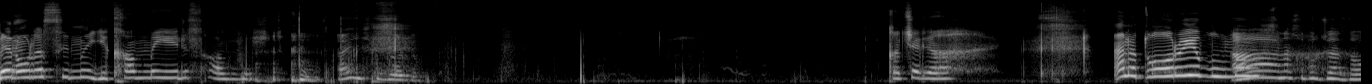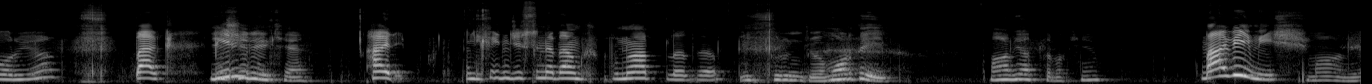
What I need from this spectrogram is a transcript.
Ben orasını yıkanma yeri sanmıştım. Ay işte gördüm. Kaça gel. Ana doğruyu buldum. Aa nasıl bulacağız doğruyu? Bak. Bir, Yeşil ilke. hayır. İlkincisine ben bunu atladım. İlk turuncu. Mor değil. Mavi atla bakayım. Maviymiş. Mavi.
